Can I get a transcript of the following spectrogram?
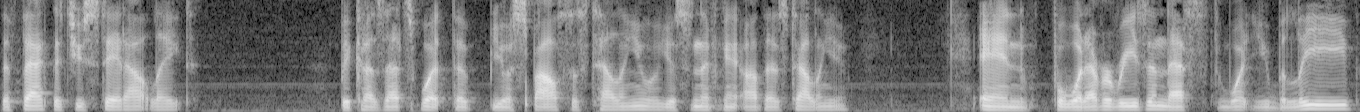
the fact that you stayed out late, because that's what the, your spouse is telling you or your significant other is telling you, and for whatever reason, that's what you believe,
